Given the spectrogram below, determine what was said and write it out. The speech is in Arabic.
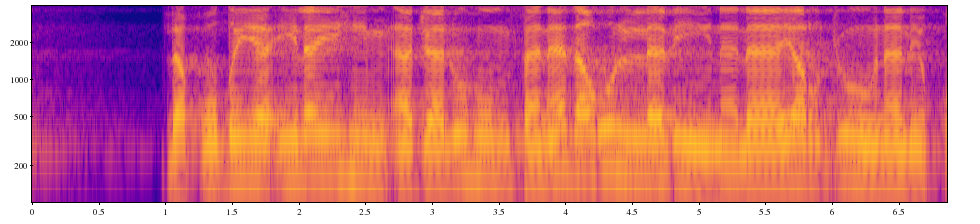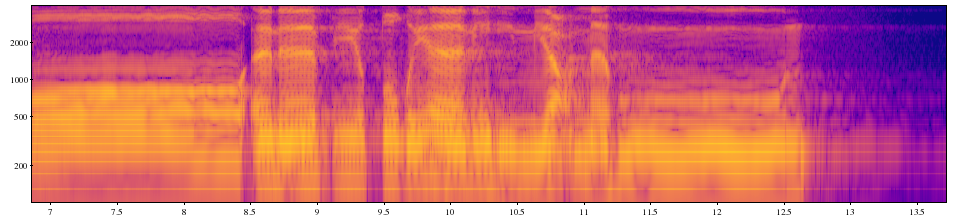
لقضي إليهم أجلهم فنذر الذين لا يرجون لقاءنا في طغيانهم يعمهون.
